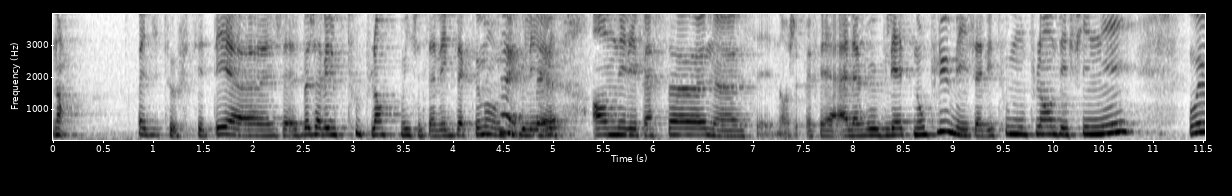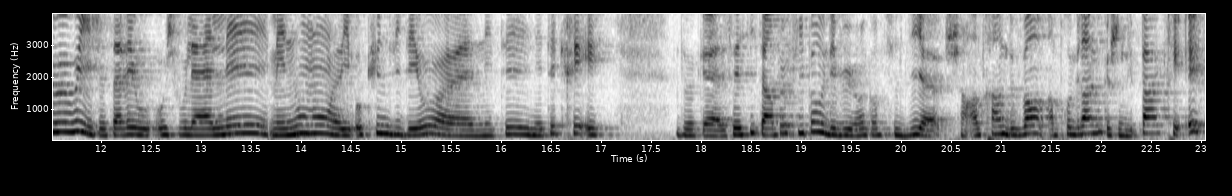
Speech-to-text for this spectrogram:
Non, pas du tout. C'était, euh, bah, j'avais tout le plan. Oui, je savais exactement où je voulais euh, emmener les personnes. Euh, non, j'ai pas fait à l'aveuglette non plus, mais j'avais tout mon plan défini. Oui, oui, oui, je savais où, je voulais aller, mais non, non, aucune vidéo n'était n'était créée. Donc c'est aussi c'est un peu flippant au début hein, quand tu te dis je suis en train de vendre un programme que je n'ai pas créé.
